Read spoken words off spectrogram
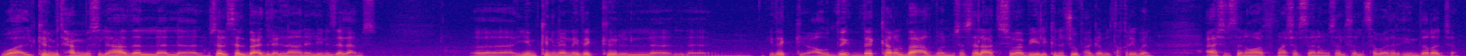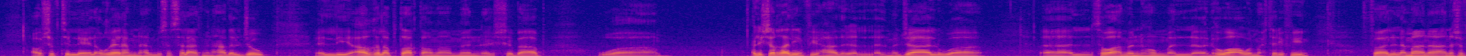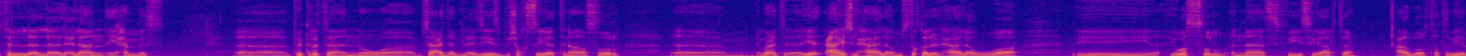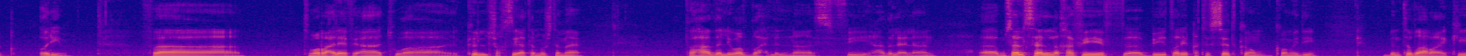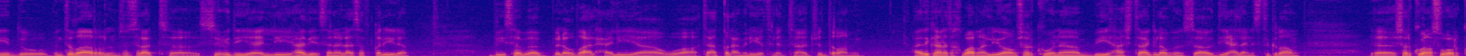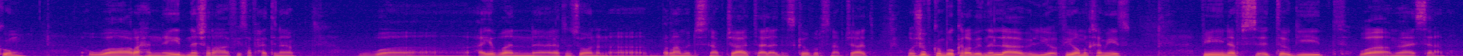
والكل متحمس لهذا المسلسل بعد الإعلان اللي نزل أمس. يمكن لأنه يذكر يذكر أو ذكر البعض من المسلسلات الشبابية اللي كنا نشوفها قبل تقريبا 10 سنوات 12 سنة مسلسل 37 درجة. أو شفت الليل أو غيرها من هالمسلسلات من هذا الجو اللي أغلب طاقمه من الشباب و اللي شغالين في هذا المجال و آه، سواء منهم الهواة أو المحترفين فللأمانة أنا شفت الإعلان يحمس. آه، فكرته إنه مساعد عبد العزيز بشخصية ناصر عايش الحالة ومستقل الحالة ويوصل الناس في سيارته عبر تطبيق أوريم. ف تمر عليه فئات وكل شخصيات المجتمع. فهذا اللي وضح للناس في هذا الإعلان. آه، مسلسل خفيف آه، بطريقة السيت كوم كوميدي. بانتظاره أكيد وبانتظار المسلسلات آه، السعودية اللي هذه السنة للأسف قليلة بسبب الأوضاع الحالية وتعطل عملية الإنتاج الدرامي. هذه كانت أخبارنا اليوم. شاركونا ب hashtag Lovin Saudi على إنستغرام. شاركونا صوركم وراح نعيد نشرها في صفحتنا. وأيضا لا تنسون برنامج سناب شات على ديسكفر سناب شات. ونشوفكم بكرة بإذن الله في يوم الخميس. في نفس التوقيت ومع السلامة.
